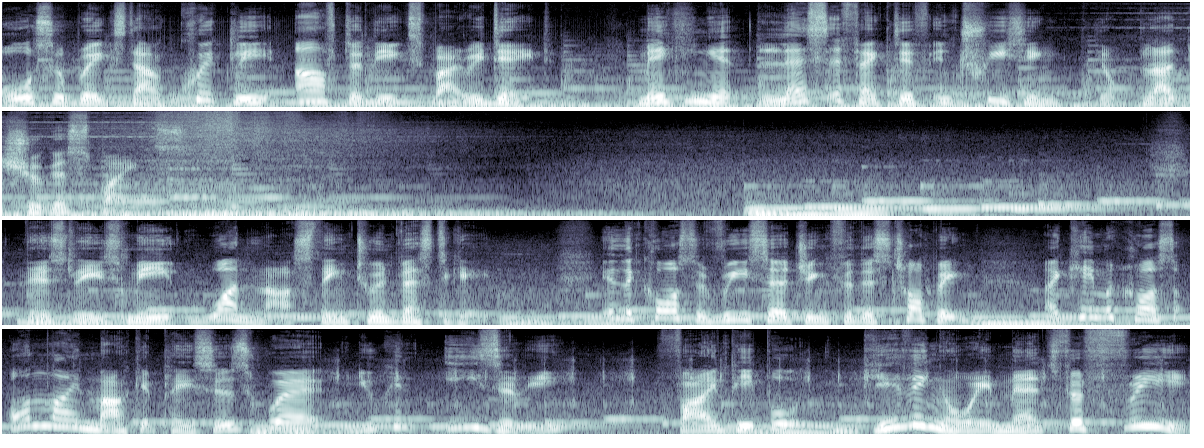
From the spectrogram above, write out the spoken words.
also breaks down quickly after the expiry date, making it less effective in treating your blood sugar spikes. This leaves me one last thing to investigate. In the course of researching for this topic, I came across online marketplaces where you can easily find people giving away meds for free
